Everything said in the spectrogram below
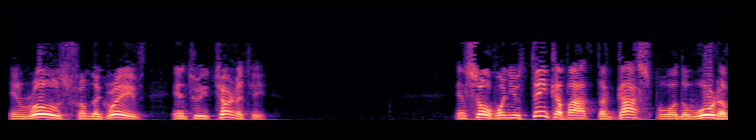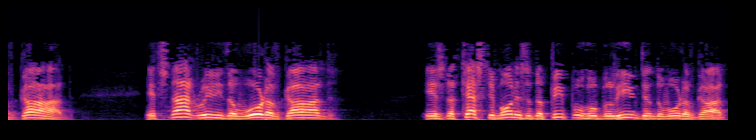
and rose from the grave into eternity. And so when you think about the gospel or the Word of God, it's not really the Word of God, is the testimonies of the people who believed in the Word of God.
